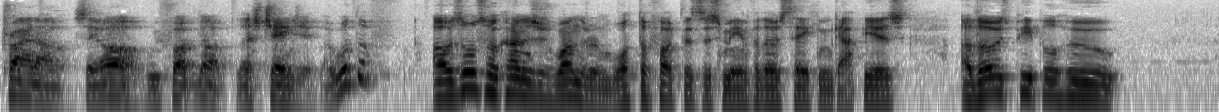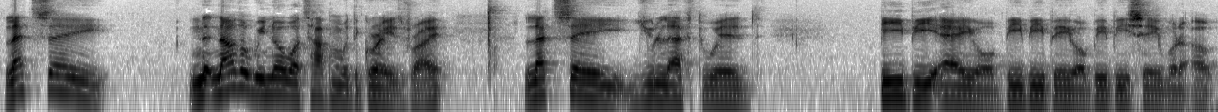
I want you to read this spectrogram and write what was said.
try it out, say, "Oh, we fucked up. Let's change it." Like what the? I was also kind of just wondering, what the fuck does this mean for those taking gap years? Are those people who, let's say, now that we know what's happened with the grades, right? Let's say you left with BBA or BBB or BBC, what oh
